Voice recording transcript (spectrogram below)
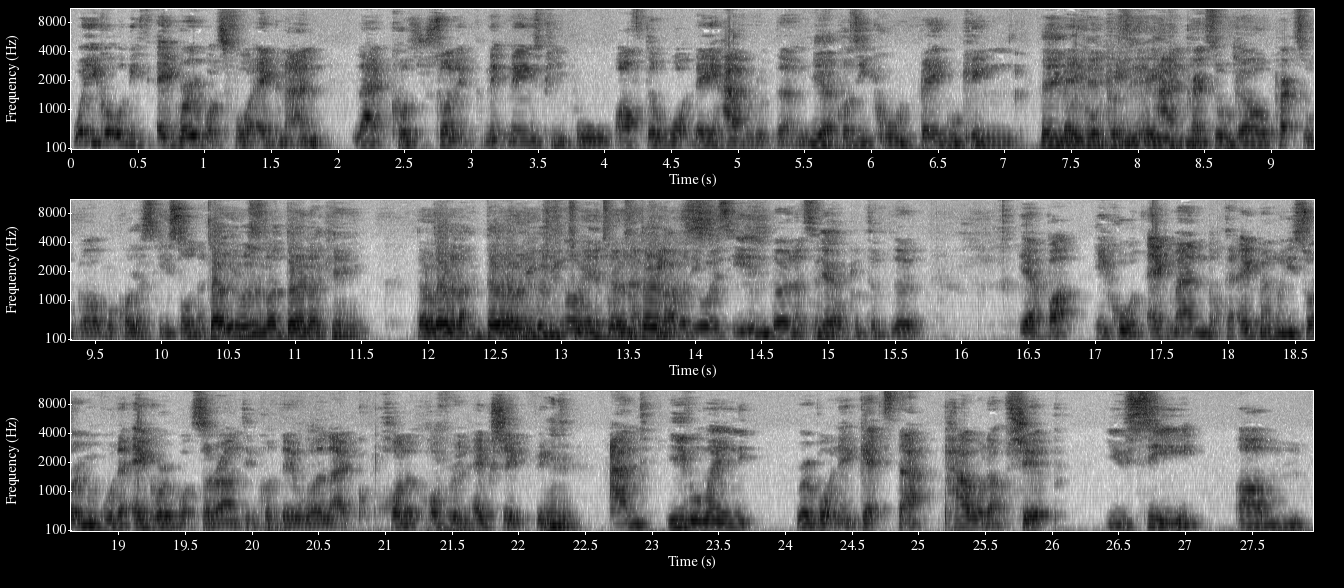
"What you got all these egg robots for, Eggman?" Like, because Sonic nicknames people after what they have with them. Yeah. Because he called Bagel King Bagel King 'cause he ate- and Pretzel Girl Pretzel Girl because he saw them. So it was not a Donut King. Donut- Donut King 'cause he oh talk- yeah, Donut King donuts. because he always eating donuts and Yeah. talking to the. Yeah, but he called Eggman Dr. Eggman when he saw him with all the egg robots around him because they were like hovering egg shaped things. Mm. And even when Robotnik gets that powered up ship, you see um,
